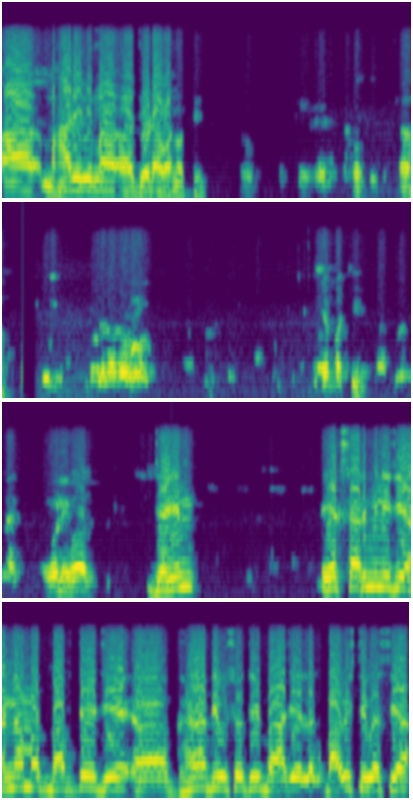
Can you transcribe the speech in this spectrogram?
આ મહારેલીમાં જોડાવાનો છું. જય હિન્દ. એક્સ આર્મીની જે અનામત બાબતે જે ઘણા દિવસોથી આજે બાવીસ દિવસ થયા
